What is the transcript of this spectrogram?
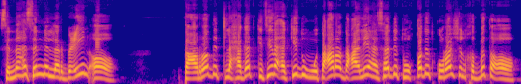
سنها سن الاربعين آه. تعرضت لحاجات كتيرة أكيد واتعرض عليها سادت وقادت قريش لخطبتها آه.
